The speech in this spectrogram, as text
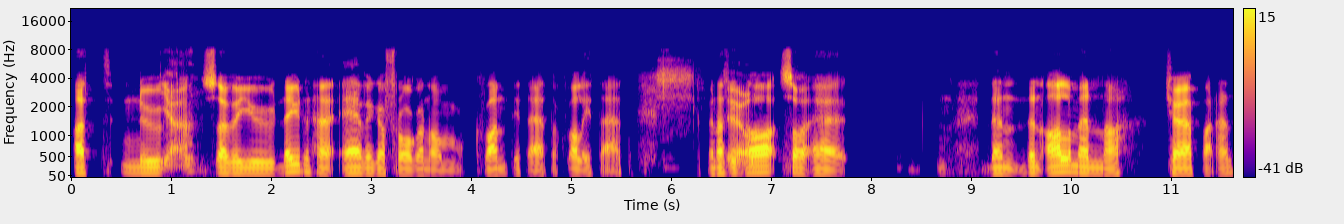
att nu ja. så är vi ju, det är ju den här eviga frågan om kvantitet och kvalitet. Men att ja. idag så är den, den allmänna köparen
